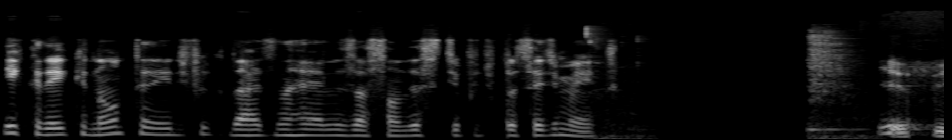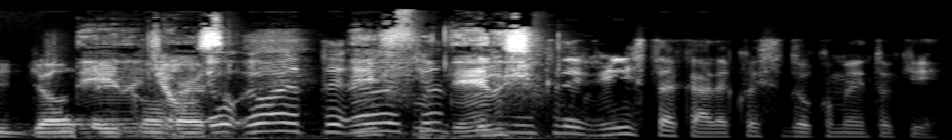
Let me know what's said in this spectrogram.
e creio que não terei dificuldades na realização desse tipo de procedimento. Esse John tem conversa. Eu, eu, eu adiantei fudendo. minha entrevista, cara, com esse documento aqui.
